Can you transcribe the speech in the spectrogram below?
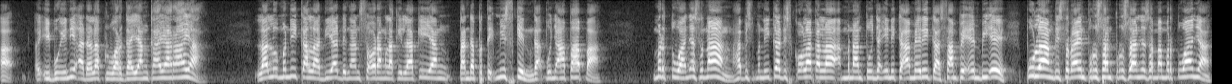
ah, ibu ini adalah keluarga yang kaya raya. Lalu menikahlah dia dengan seorang laki-laki yang tanda petik miskin, nggak punya apa-apa. Mertuanya senang, habis menikah di sekolah kalau menantunya ini ke Amerika sampai MBA, pulang diserahin perusahaan-perusahaannya sama mertuanya.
